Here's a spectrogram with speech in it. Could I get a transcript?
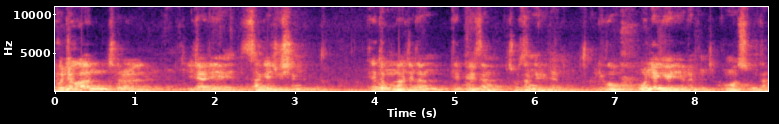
부족한 저를 이 자리에 사게 해주신 대동문화재단 대표이사 조상렬 회장님 그리고 운영회 여러분 고맙습니다.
